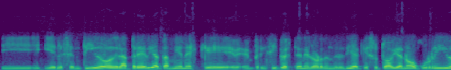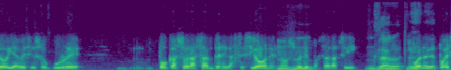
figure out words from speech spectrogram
y, y, el sentido de la previa también es que en principio esté en el orden del día, que eso todavía no ha ocurrido y a veces ocurre pocas horas antes de las sesiones, ¿no? Suele pasar así. Claro. Y bueno, después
